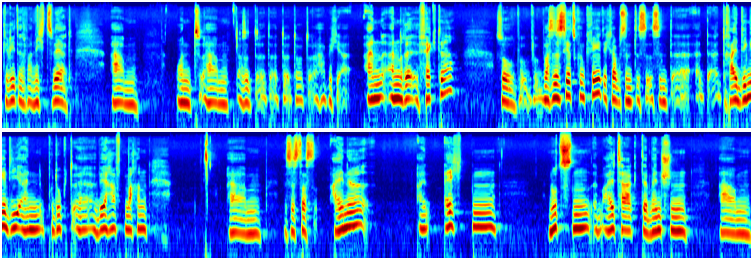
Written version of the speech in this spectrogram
Gerät einfach nichts wert. Ähm, und ähm, also dort habe ich an, andere Effekte. So, was ist es jetzt konkret? Ich glaube, es sind, es sind äh, drei Dinge, die ein Produkt äh, wehrhaft machen. Ähm, es ist das eine, einen echten Nutzen im Alltag der Menschen ähm,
